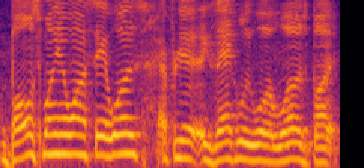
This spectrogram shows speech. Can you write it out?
bonus money. I want to say it was. I forget exactly what it was, but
